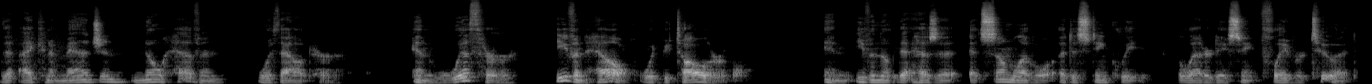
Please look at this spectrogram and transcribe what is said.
that I can imagine no heaven without her. And with her, even hell would be tolerable. And even though that has a, at some level a distinctly Latter day Saint flavor to it,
